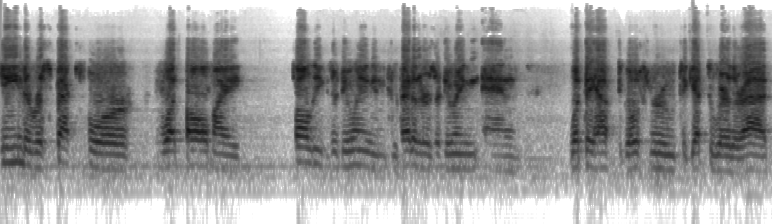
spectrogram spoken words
gained a respect for what all my colleagues are doing and competitors are doing and have to go through to get to where they're at.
